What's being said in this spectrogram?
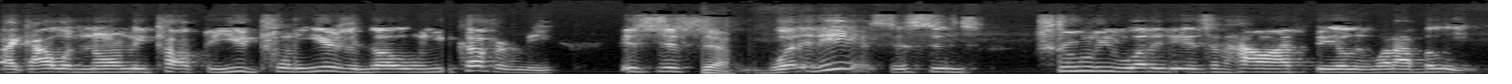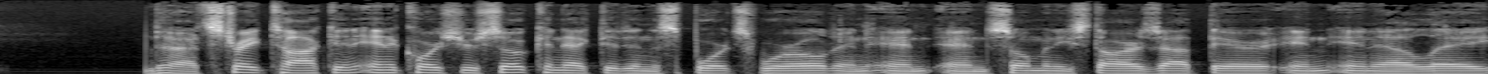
like I would normally talk to you 20 years ago when you covered me. It's just yeah. what it is. This is truly what it is and how I feel and what I believe. Yeah, it's straight talk, and, and of course you're so connected in the sports world, and, and, and so many stars out there in, in LA.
